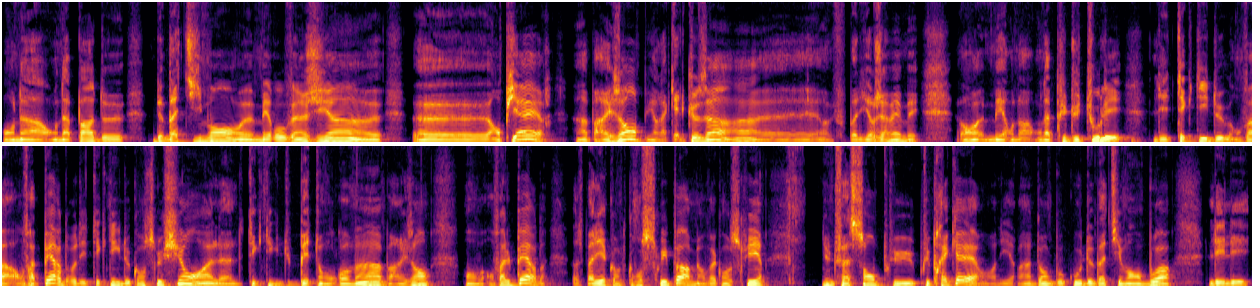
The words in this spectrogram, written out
On a, on n'a pas de, de bâtiments mérovingiens euh, en pierre, hein, par exemple. Il y en a quelques-uns. Hein, il faut pas dire jamais, mais on, mais on a, on a plus du tout les, les techniques de, on va, on va perdre des techniques de construction. Hein, la, la technique du béton romain, par exemple, on, on va le perdre. Ça veut pas dire qu'on ne construit pas, mais on va construire d'une façon plus, plus précaire, on dire. Hein. Donc beaucoup de bâtiments en bois. Les, les,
